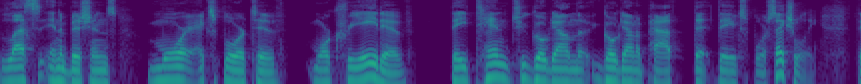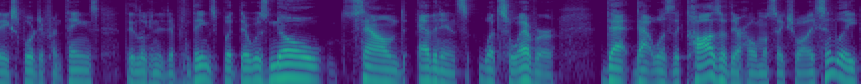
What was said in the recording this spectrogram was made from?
less inhibitions, more explorative, more creative. They tend to go down the go down a path that they explore sexually. They explore different things. They look into different things, but there was no sound evidence whatsoever that that was the cause of their homosexuality. Simply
